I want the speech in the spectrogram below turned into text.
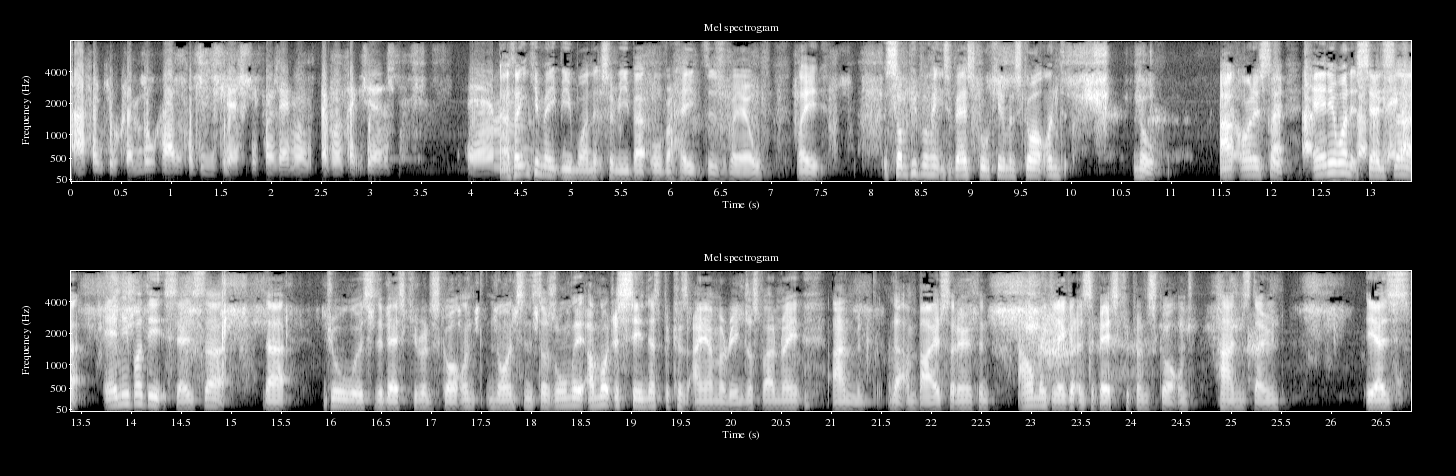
I think he'll crumble. I don't think he's as great a keeper as anyone everyone thinks he is. Um, I think he might be one that's a wee bit overhyped as well. Like some people think he's the best goalkeeper in Scotland. No, I, honestly, anyone that says that, anybody that says that, that Joe Lewis is the best keeper in Scotland, nonsense. There's only I'm not just saying this because I am a Rangers fan, right, and that I'm biased or anything. Al McGregor is the best keeper in Scotland, hands down. He is.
